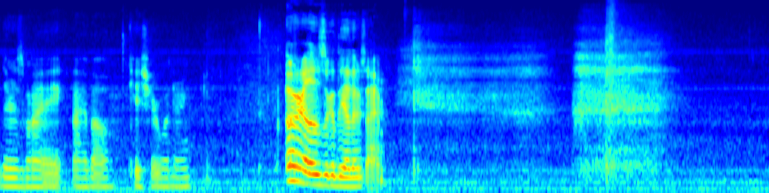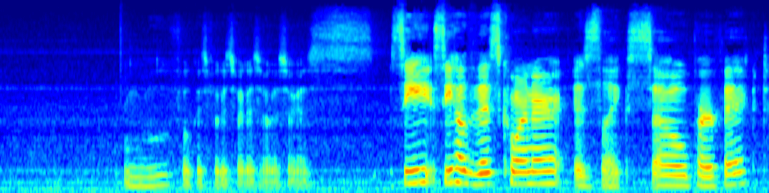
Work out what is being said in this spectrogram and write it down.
There's my eyeball, in case you're wondering. Alright, let's look at the other side. Ooh, focus, focus, focus, focus, focus. See, see how this corner is like so perfect?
